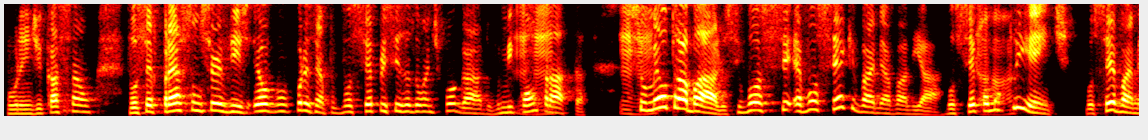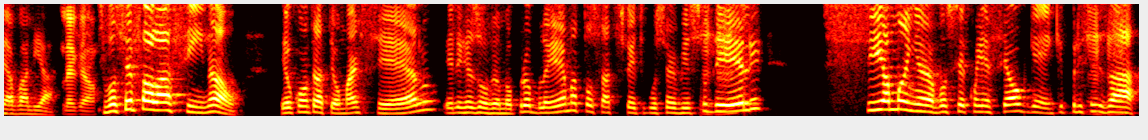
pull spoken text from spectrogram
Por indicação. Você presta um serviço. Eu, por exemplo, você precisa de um advogado, me uhum. contrata. Uhum. Se o meu trabalho, se você é você que vai me avaliar, você como uhum. cliente, você vai me avaliar. Legal. Se você falar assim, não, eu contratei o Marcelo, ele resolveu meu problema, estou satisfeito com o serviço uhum. dele, se amanhã você conhecer alguém que precisar uhum.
